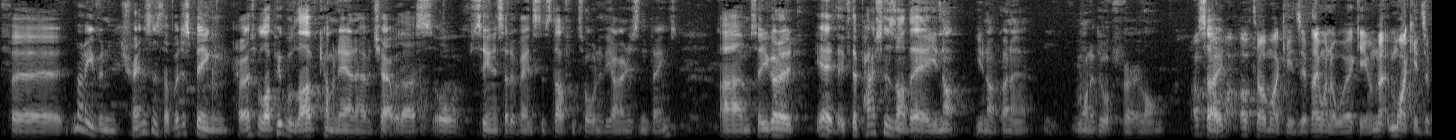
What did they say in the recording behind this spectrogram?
for not even trends and stuff, but just being personal. Like people love coming down and have a chat with us, or seeing us at events and stuff, and talking to the owners and things. Um, so you got to, yeah. If the passion's not there, you're not you're not gonna want to do it for very long. I've, so told my, I've told my kids if they want to work here, not, my kids are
